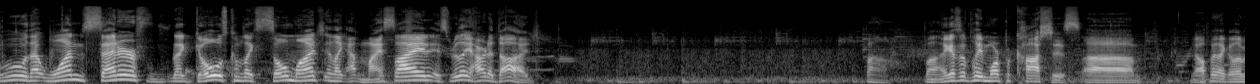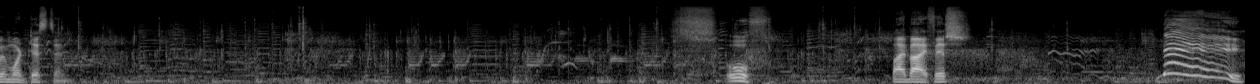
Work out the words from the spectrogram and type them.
Ooh, that one center like goes comes like so much and like at my side, it's really hard to dodge. But I guess I'll play more precautious. Um, I'll play like a little bit more distant. Oof. Bye bye, fish. Nay!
